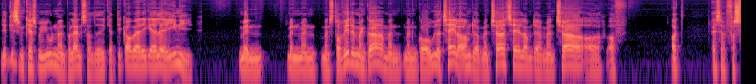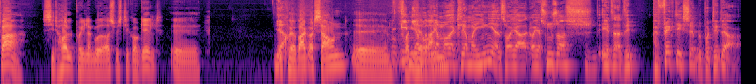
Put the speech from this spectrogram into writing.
lidt ligesom Kasper Julemand på landsholdet, ikke? at det kan godt være, at ikke alle er enige, men, men man, man står ved det, man gør, og man, man går ud og taler om det, og man tør at tale om det, og man tør at, at, at, altså forsvare sit hold på en eller anden måde, også hvis det går galt. Øh, det ja. kunne jeg bare godt savne øh, fra Jamen, de her jeg må, drenge. Jeg må erklære mig enig, altså, og jeg, og jeg synes også, et det perfekte eksempel på det der,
